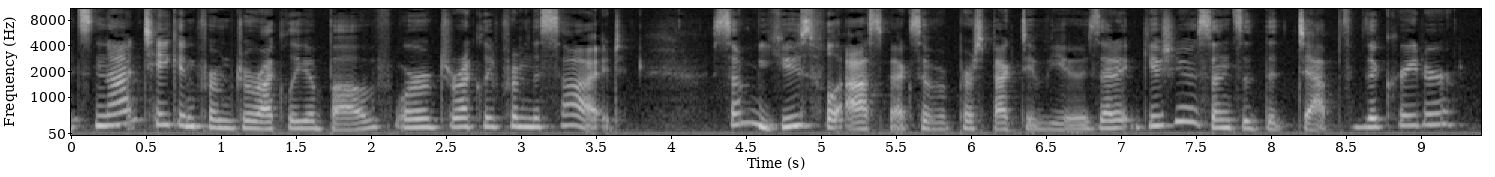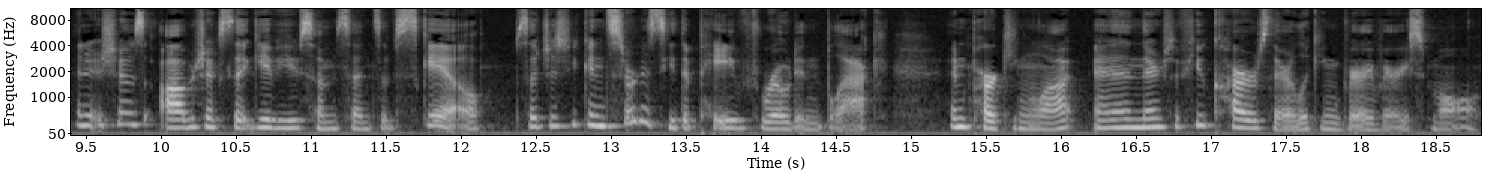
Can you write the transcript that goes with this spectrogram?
It's not taken from directly above or directly from the side. Some useful aspects of a perspective view is that it gives you a sense of the depth of the crater and it shows objects that give you some sense of scale, such as you can sort of see the paved road in black and parking lot, and there's a few cars there looking very, very small.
